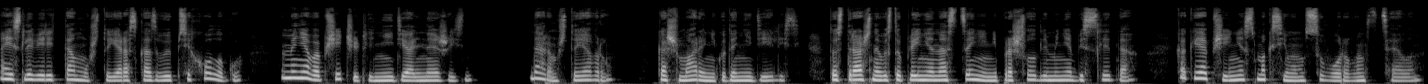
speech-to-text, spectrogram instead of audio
А если верить тому, что я рассказываю психологу, у меня вообще чуть ли не идеальная жизнь. Даром, что я вру. Кошмары никуда не делись. То страшное выступление на сцене не прошло для меня без следа как и общение с Максимом Суворовым в целом.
